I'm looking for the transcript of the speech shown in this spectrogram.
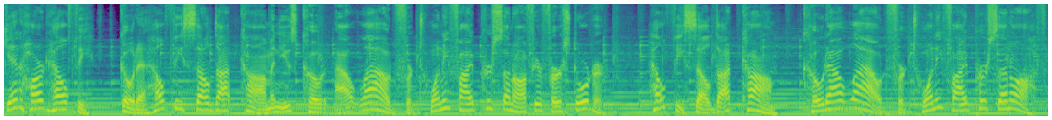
Get heart healthy Go to healthycell.com and use code OUTLOUD for 25% off your first order. Healthycell.com, code OUTLOUD for 25% off.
